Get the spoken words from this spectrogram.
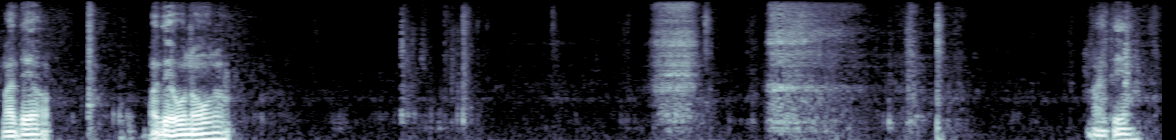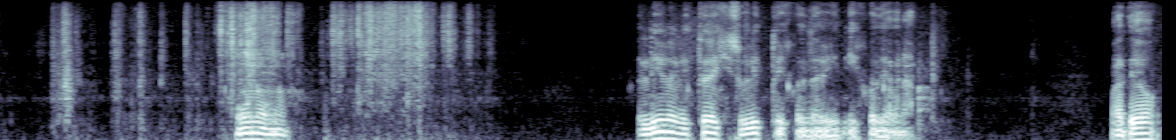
Mateo, Mateo 1.1. Mateo 1.1. El libro de la historia de Jesucristo, hijo de David, hijo de Abraham. Mateo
